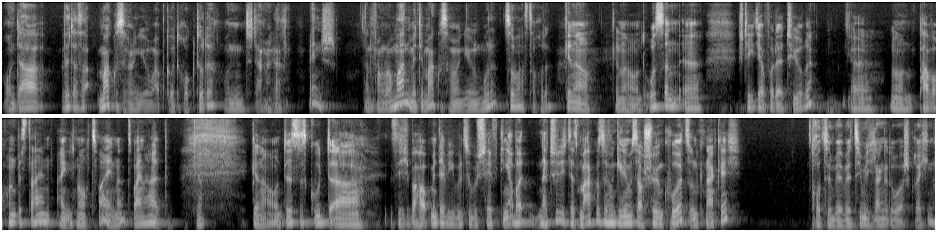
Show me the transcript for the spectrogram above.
Und da wird das Markus-Evangelium abgedruckt, oder? Und da haben wir gedacht, Mensch, dann fangen wir doch mal an mit dem Markus-Evangelium, oder? So war es doch, oder? Genau, genau. Und Ostern äh, steht ja vor der Türe. Äh, nur ein paar Wochen bis dahin, eigentlich noch zwei, ne? Zweieinhalb. Ja. Genau. Und das ist gut, äh, sich überhaupt mit der Bibel zu beschäftigen. Aber natürlich, das Markus-Evangelium ist auch schön kurz und knackig. Trotzdem werden wir ziemlich lange drüber sprechen.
